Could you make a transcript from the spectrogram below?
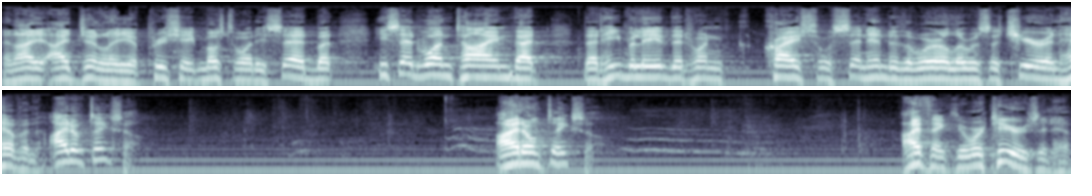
and I, I generally appreciate most of what he said. But he said one time that, that he believed that when Christ was sent into the world, there was a cheer in heaven. I don't think so. I don't think so. I think there were tears in heaven.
